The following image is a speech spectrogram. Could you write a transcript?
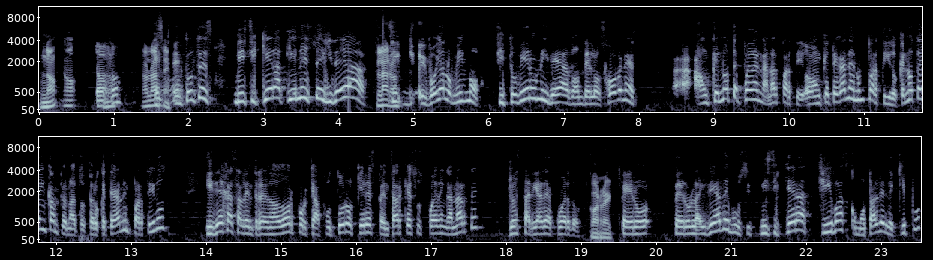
No. No. No, no lo hace. En- Entonces, ni siquiera tiene esa idea. Claro. Si- y voy a lo mismo. Si tuviera una idea donde los jóvenes, aunque no te puedan ganar partidos, aunque te ganen un partido, que no te den campeonatos, pero que te ganen partidos, y dejas al entrenador porque a futuro quieres pensar que esos pueden ganarte, yo estaría de acuerdo. Correcto. Pero, pero la idea de ni siquiera Chivas como tal el equipo,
